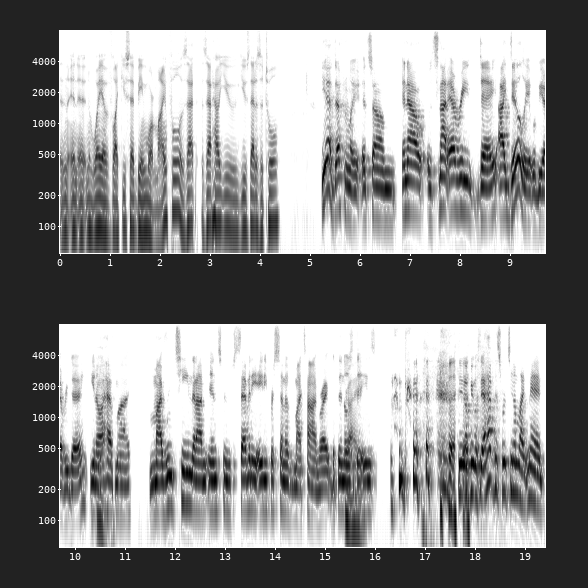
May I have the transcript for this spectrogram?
in, in, in a way of like you said being more mindful is that is that how you use that as a tool yeah definitely it's um and now it's not every day ideally it would be every day you know yeah. i have my my routine that i'm into 70 80% of my time right but then those right. days you know people say i have this routine i'm like man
